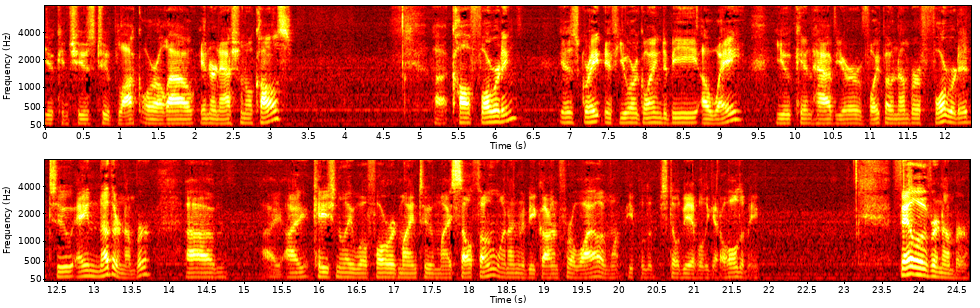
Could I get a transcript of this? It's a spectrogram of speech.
You can choose to block or allow international calls. Uh, call forwarding is great if you are going to be away. You can have your VoIPO number forwarded to another number. Um, I, I, occasionally will forward mine to my cell phone when I'm going to be gone for a while and want people to still be able to get a hold of me. Failover number.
